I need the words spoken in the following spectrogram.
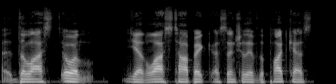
the last, or yeah, the last topic essentially of the podcast.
